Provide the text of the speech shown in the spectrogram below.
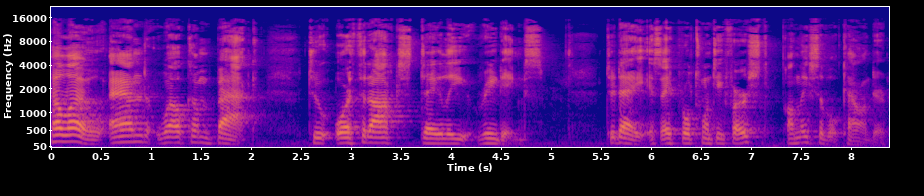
Hello, and welcome back to Orthodox Daily Readings. Today is April 21st on the civil calendar.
